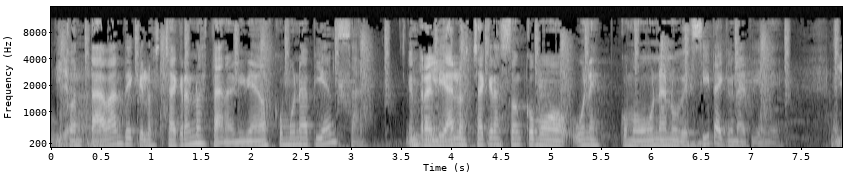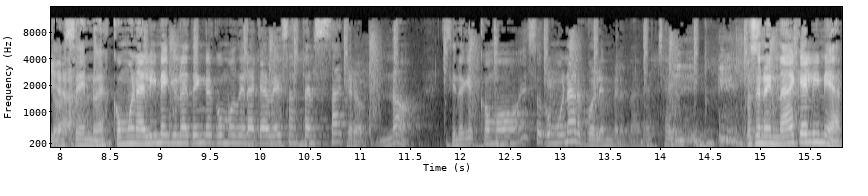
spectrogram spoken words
y contaban de que los chakras no están alineados como una piensa. En realidad los chakras son como una, como una nubecita que una tiene. Entonces no es como una línea que una tenga como de la cabeza hasta el sacro, no. Sino que es como eso, como un árbol en verdad, ¿cachai? Entonces no hay nada que alinear.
